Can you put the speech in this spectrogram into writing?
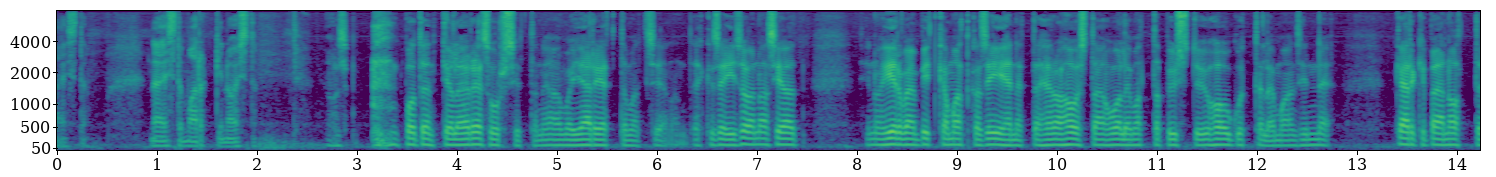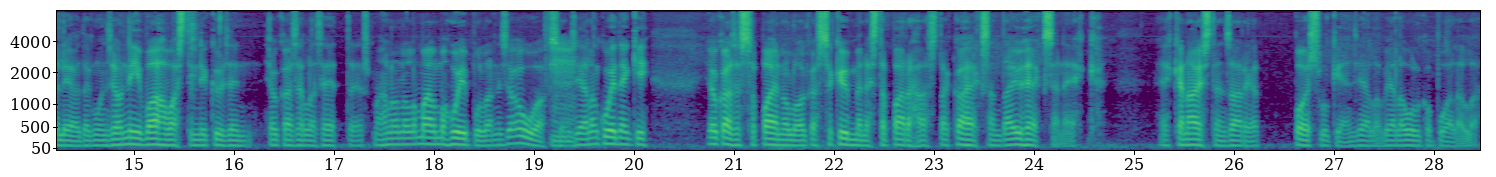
näistä, näistä markkinoista. No, se potentiaali ja resurssit on aivan järjettömät siellä. Ehkä se isoin asia, että siinä on hirveän pitkä matka siihen, että he rahoistaan huolimatta pystyy houkuttelemaan sinne kärkipään ottelijoita, kun se on niin vahvasti nykyisin jokaisella se, että jos mä haluan olla maailman huipulla, niin se on UFC. Mm. Siellä on kuitenkin jokaisessa painoluokassa kymmenestä parhaasta kahdeksan tai yhdeksän ehkä. Ehkä naisten sarjat pois lukien, siellä on vielä ulkopuolella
